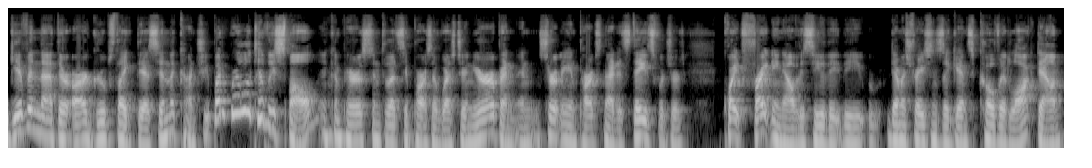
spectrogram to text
given that there are groups like this in the country, but relatively small in comparison to, let's say, parts of Western Europe and, and certainly in parts of the United States, which are quite frightening, now. obviously, the, the demonstrations against COVID lockdown.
